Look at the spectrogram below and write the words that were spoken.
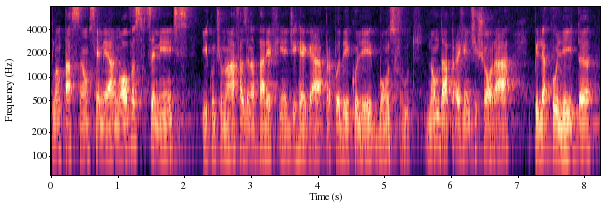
plantação, semear novas sementes e continuar fazendo a tarefinha de regar para poder colher bons frutos. Não dá para a gente chorar pela colheita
